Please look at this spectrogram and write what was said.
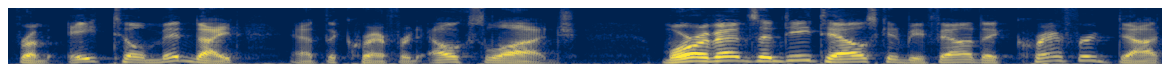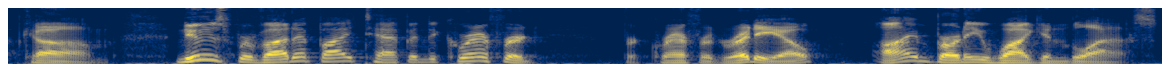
from 8 till midnight at the Cranford Elks Lodge. More events and details can be found at Cranford.com. News provided by TAPinto Cranford. For Cranford Radio, I'm Bernie Wagenblast.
